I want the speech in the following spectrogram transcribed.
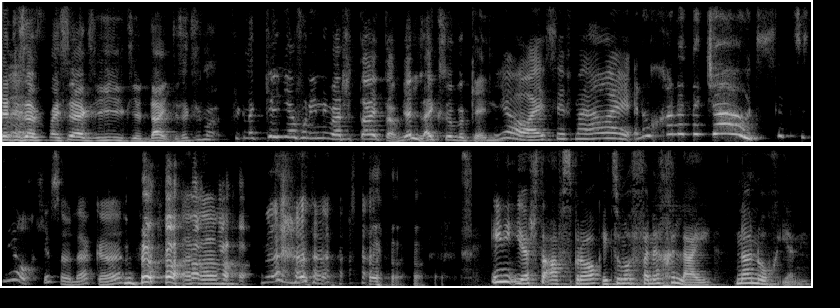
Net as ek vir my sê ek sê is jou date. Dis ek sê maar freaking ek ken jou van universiteit af. Jy lyk so bekend. Ja, hy sê vir my, "Hi, en hoe gaan dit met jou?" Sê ek, "Dis nie al, jy's so lekker." Ehm En die eerste afspraak het sommer vinnig gelei na nog een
